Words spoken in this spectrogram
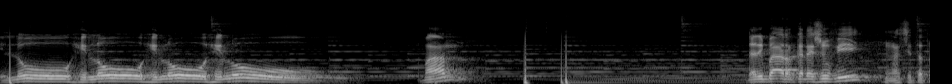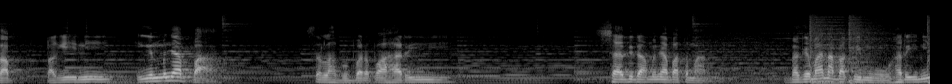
Hello, hello, hello, hello. Teman, dari bar kedai Sufi masih tetap pagi ini ingin menyapa. Setelah beberapa hari saya tidak menyapa teman. Bagaimana pagimu hari ini?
